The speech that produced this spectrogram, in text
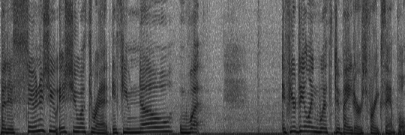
But as soon as you issue a threat, if you know what if you're dealing with debaters, for example,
